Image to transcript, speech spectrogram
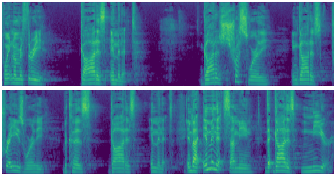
Point number three God is immanent. God is trustworthy and God is praiseworthy because God is immanent. And by immanence, I mean that God is near,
